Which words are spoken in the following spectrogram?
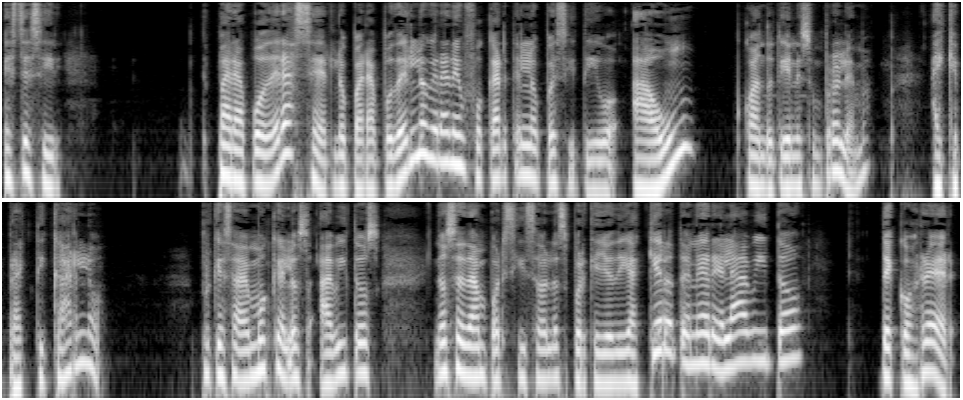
Es decir, para poder hacerlo, para poder lograr enfocarte en lo positivo, aún cuando tienes un problema, hay que practicarlo. Porque sabemos que los hábitos no se dan por sí solos porque yo diga, quiero tener el hábito de correr.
